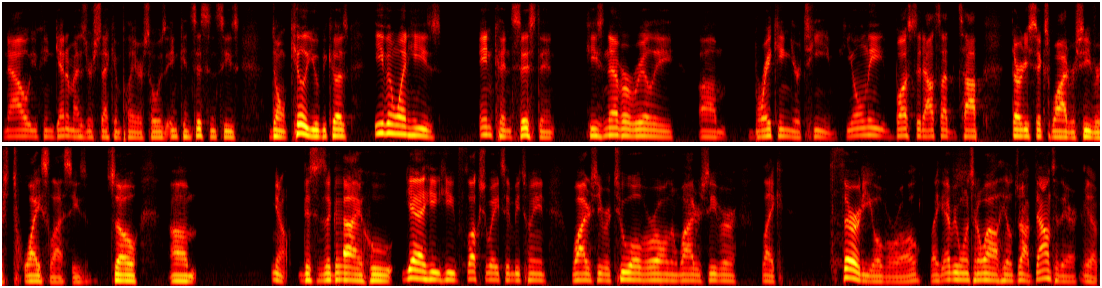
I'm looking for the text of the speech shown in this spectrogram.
Now you can get him as your second player, so his inconsistencies don't kill you because even when he's inconsistent, he's never really um, breaking your team. He only busted outside the top 36 wide receivers twice last season. So, um, you know, this is a guy who, yeah, he he fluctuates in between wide receiver two overall and wide receiver like 30 overall. Like every once in a while, he'll drop down to there. Yep.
